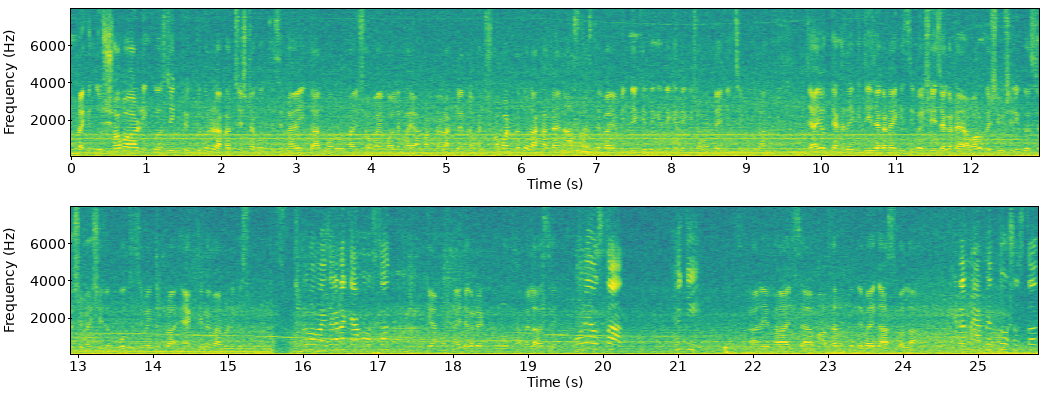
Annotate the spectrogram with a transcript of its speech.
আমরা কিন্তু সবার রিকোয়েস্ট একটু একটু করে রাখার চেষ্টা করতেছি ভাই, তারপরও ভাই সবাই বলে, ভাই, আমারটা রাখলেন না। ভাই, সবারটা তো রাখা যায় না, আস্তে আস্তে ভাই, আমি দেখে দেখে দেখে দেখে সবারটাই দিচ্ছি বন্ধুরা। যাই হোক, দেখা যায় কি যে জায়গাটায় গেছি ভাই, সেই জায়গাটায় আবারও বেশি বেশি রিকোয়েস্ট আসে ভাই সেই জন্য বলতেছি ভাই, তোমরা এক জায়গায় বারবার রিকোয়েস্ট ওরে বাবা এই জায়গাটা কেমন ওস্তাদ কেমন এই জায়গাটা একটু ঝামেলা আছে ওরে ওস্তাদ এ কি আরে ভাই সা মাথার উপরে ভাই গাছপালা। এটা ম্যাপের দোষ ওস্তাদ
